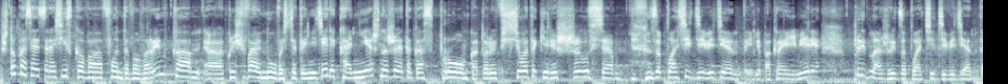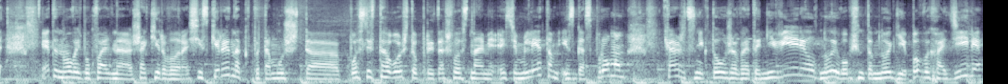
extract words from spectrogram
Что касается российского фондового рынка, э, ключевая новость этой недели, конечно же, это «Газпром», который все-таки решился заплатить дивиденды, или, по крайней мере, предложить заплатить дивиденды. Эта новость буквально шокировала российский рынок, потому что после того, что произошло с нами этим летом и с «Газпромом», кажется, никто уже в это не верил, ну и, в общем-то, многие повыходили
